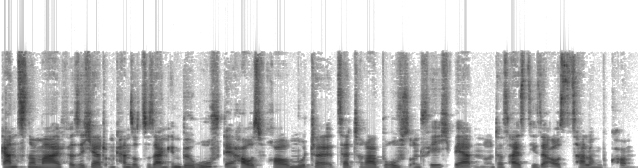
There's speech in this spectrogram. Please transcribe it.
ganz normal versichert und kann sozusagen im Beruf der Hausfrau, Mutter etc. berufsunfähig werden und das heißt diese Auszahlung bekommen.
